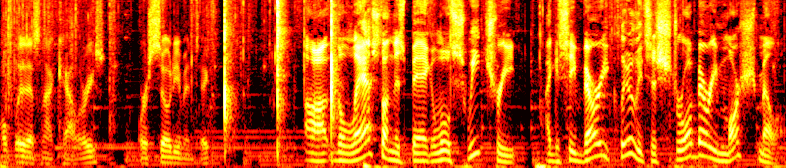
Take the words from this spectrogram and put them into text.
hopefully that's not calories or sodium intake. Uh, the last on this bag, a little sweet treat. I can see very clearly it's a strawberry marshmallow.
